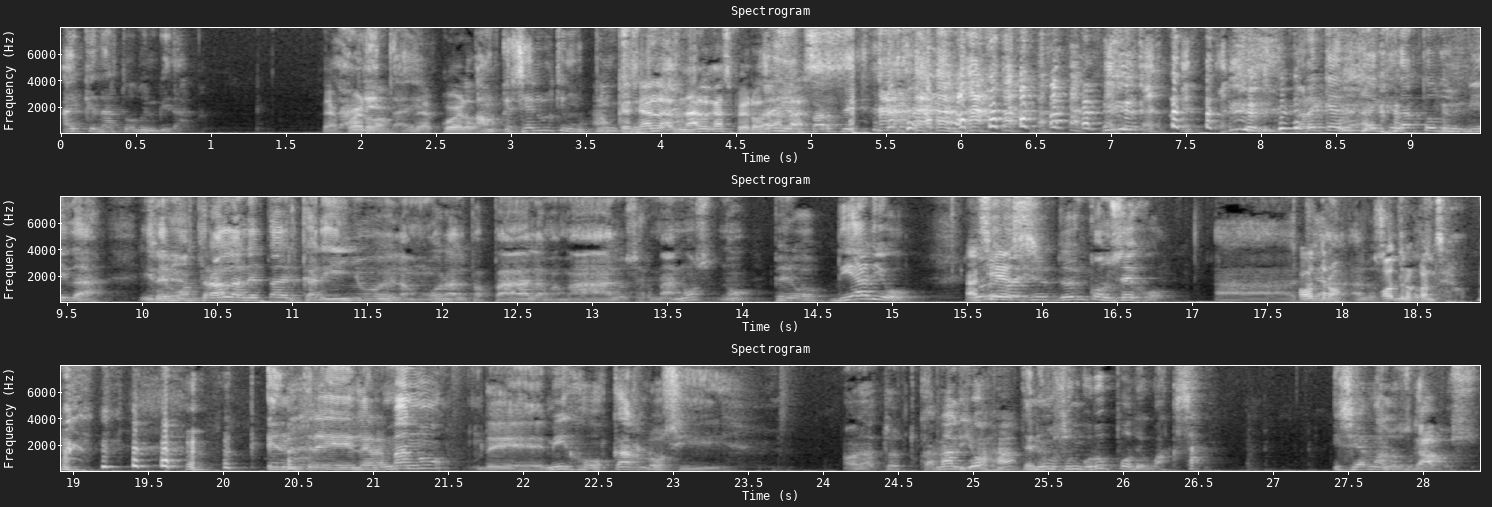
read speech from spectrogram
hay que dar todo en vida. De La acuerdo, neta, ¿eh? de acuerdo. Aunque sea el último Aunque pinche sean día, las nalgas, pero ay, dalas. aparte. pero hay que, hay que dar todo en vida y Sí. demostrar la neta el cariño, el amor al papá, a la mamá, a los hermanos, ¿no? Pero diario. Yo Así les es. doy, yo doy un consejo. A, Otro, a- a los otro amigos. consejo. Entre el hermano de mi hijo Carlos y ahora tu, tu canal y yo, Ajá. tenemos un grupo de WhatsApp. Y se llama Los Gabos.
